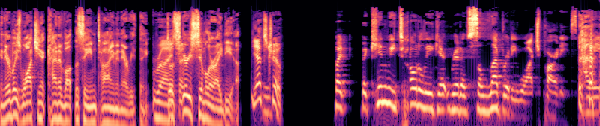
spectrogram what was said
and everybody's watching it kind of about the same time and everything. right. So it's a very similar idea. yeah, it's true. But but can we totally get rid of celebrity watch parties? I mean,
